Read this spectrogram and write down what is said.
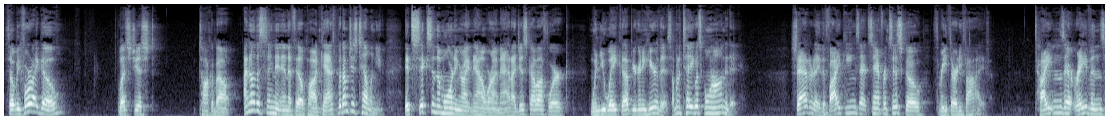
So before I go, let's just talk about. I know this ain't an NFL podcast, but I'm just telling you. It's six in the morning right now where I'm at. I just got off work. When you wake up, you're going to hear this. I'm going to tell you what's going on today. Saturday, the Vikings at San Francisco, 335. Titans at Ravens,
